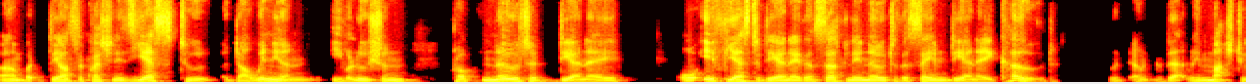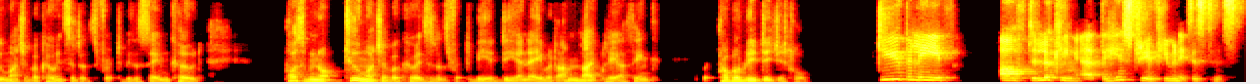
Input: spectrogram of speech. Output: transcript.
Um, but the answer to the question is yes to Darwinian evolution, pro- no to DNA, Or if yes to DNA, then certainly no to the same DNA code. Uh, that would be much too much of a coincidence for it to be the same code. Possibly not too much of a coincidence for it to be a DNA, but unlikely, I think, but probably digital. Do you believe, after looking at the history of human existence,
